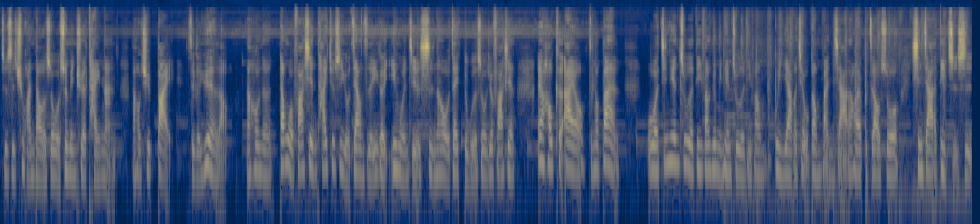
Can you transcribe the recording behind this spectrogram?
就是去环岛的时候，我顺便去了台南，然后去拜这个月老。然后呢？当我发现它就是有这样子的一个英文解释，然后我在读的时候，我就发现，哎呀，好可爱哦！怎么办？我今天住的地方跟明天住的地方不一样，而且我刚搬家，然后还不知道说新家的地址是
